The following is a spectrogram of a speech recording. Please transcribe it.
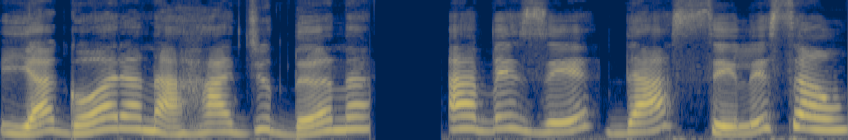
E agora na Rádio Dana, ABZ da Seleção.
